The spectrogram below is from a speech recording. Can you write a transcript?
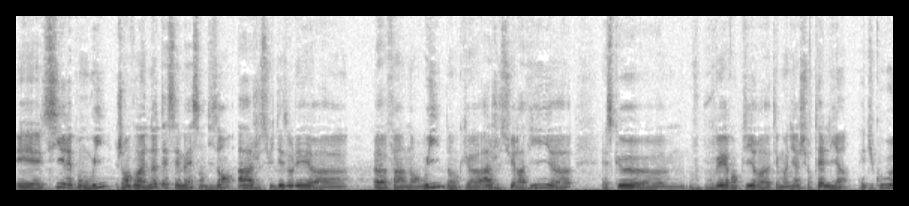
Et s'il répond oui, j'envoie un autre SMS en disant Ah, je suis désolé, euh, euh, enfin, non, oui, donc euh, Ah, je suis ravi, est-ce que vous pouvez remplir témoignage sur tel lien? Et du coup,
